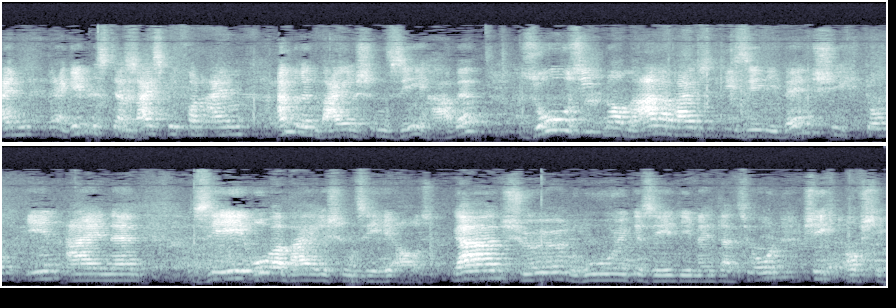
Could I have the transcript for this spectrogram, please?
ein Ergebnis der Seismik von einem anderen bayerischen See habe. So sieht normalerweise die Sedimentschichtung in einem See, oberbayerischen See aus. Ganz schön ruhige Sedimentation, Schicht auf Schicht.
